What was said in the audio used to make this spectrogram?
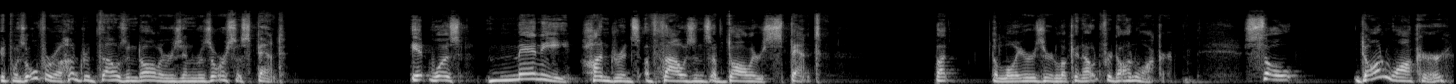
it was over $100,000 in resources spent. It was many hundreds of thousands of dollars spent. But the lawyers are looking out for Dawn Walker. So Dawn Walker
